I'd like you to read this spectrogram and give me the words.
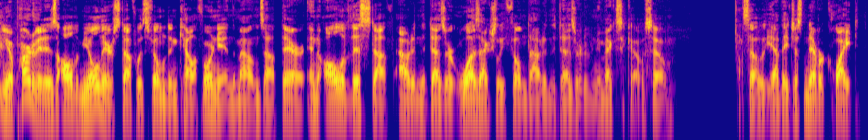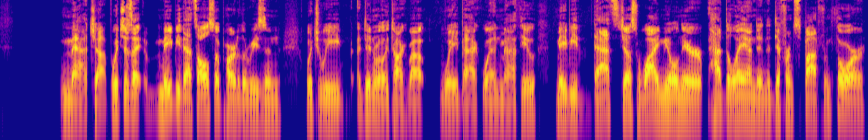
you know part of it is all the Mjolnir stuff was filmed in California in the mountains out there, and all of this stuff out in the desert was actually filmed out in the desert of New Mexico. So, so yeah, they just never quite match up. Which is uh, maybe that's also part of the reason which we didn't really talk about way back when Matthew. Maybe that's just why Mjolnir had to land in a different spot from Thor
